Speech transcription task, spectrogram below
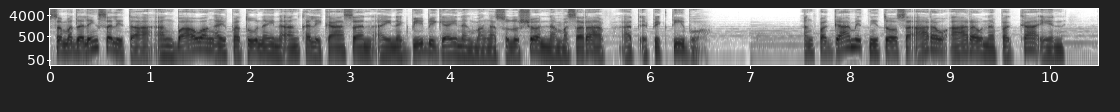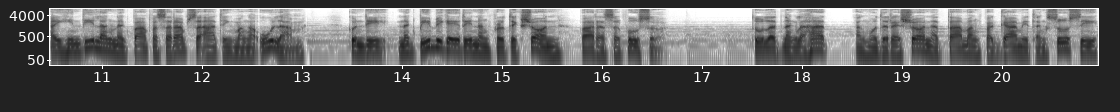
Sa madaling salita, ang bawang ay patunay na ang kalikasan ay nagbibigay ng mga solusyon na masarap at epektibo. Ang paggamit nito sa araw-araw na pagkain ay hindi lang nagpapasarap sa ating mga ulam, kundi nagbibigay rin ng proteksyon para sa puso. Tulad ng lahat, ang moderasyon at tamang paggamit ang susi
